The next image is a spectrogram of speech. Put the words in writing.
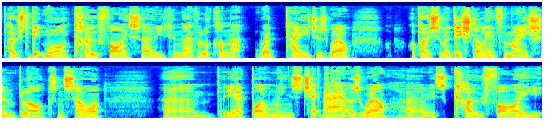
post a bit more on Ko-Fi, so you can have a look on that web page as well. I'll post some additional information, blogs, and so on. Um, but yeah, by all means, check that out as well. Um, it's ko-fi.com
